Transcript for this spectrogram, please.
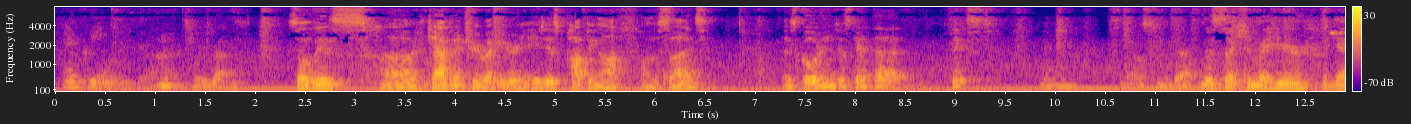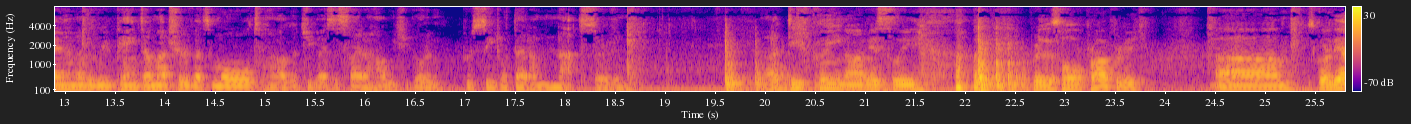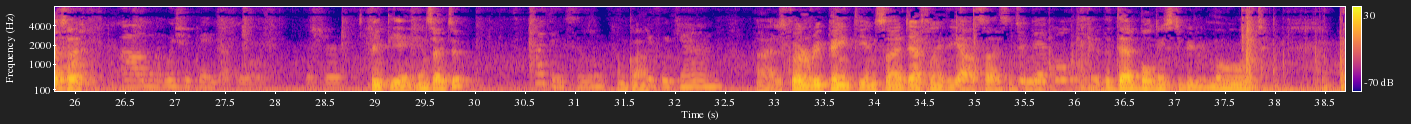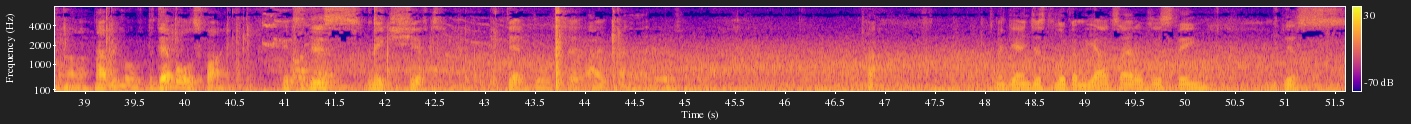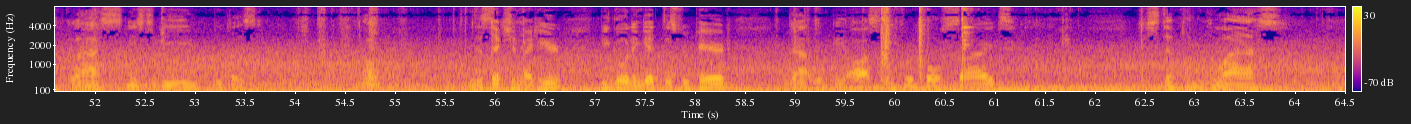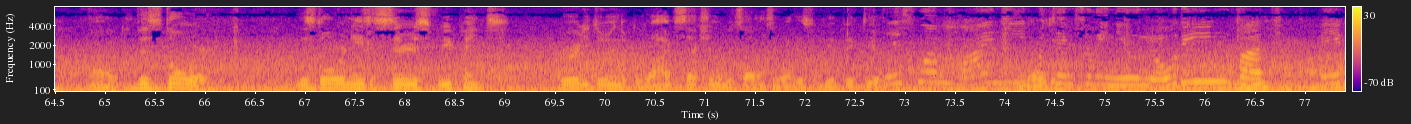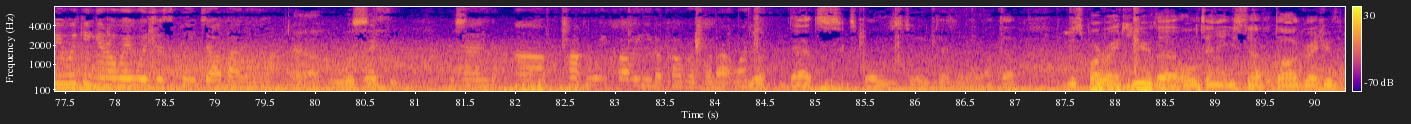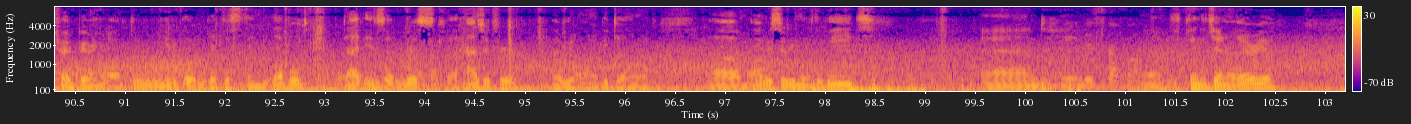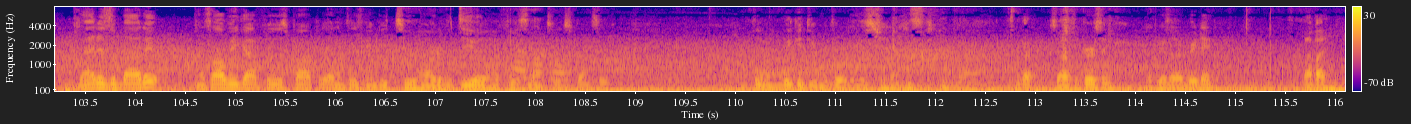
and clean. That's what we got. So this uh, cabinetry right here, it is popping off on the sides. Let's go ahead and just get that fixed. Mm -hmm. This section right here. Again, another repaint. I'm not sure if that's mold. I'll let you guys decide on how we should go to proceed with that. I'm not certain. Uh, deep clean, obviously, for this whole property. Um, let's go to the outside. Um, we should paint that door, for sure. Paint the inside too? I think so. Okay. If we can. All right, let's go ahead and repaint the inside, definitely the outside. Since the deadbolt? Yeah, the deadbolt needs to be removed. Uh, not removed. The deadbolt is fine. It's oh, this makeshift deadbolt that I kind of like. Huh. Again, just look on the outside of this thing. This glass needs to be replaced. Oh, this section right here, we go and get this repaired. That would be awesome for both sides. Just step on glass. All right, this door, this door needs a serious repaint. We're already doing the garage section of it, so I don't see why this would be a big deal. This one might need molding. potentially new molding, mm -hmm. but maybe we can get away with just paint job. I don't know. Yeah, we'll see. We'll see. We'll see. And uh, we probably need a cover for that one. Yep, that's exposed. Definitely want that. This part right here, the old tenant used to have a dog right here that tried bearing it on through. We need to go and get this thing leveled. That is a risk, a hazard for that we don't want to be dealing with. Um, obviously, remove the weeds and clean this stuff up. Yeah, just clean the general area. That is about it. That's all we got for this property. I don't think it's gonna be too hard of a deal. Hopefully it's not too expensive. I think we could do majority of this chance. okay, sorry for cursing. Hope you guys have a great day. Bye-bye.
